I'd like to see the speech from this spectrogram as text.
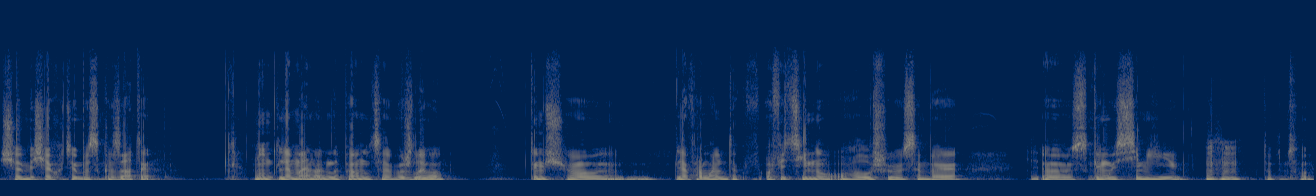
Що я би ще хотів би сказати? Ну, Для мене, напевно, це важливо, тим, що я формально так офіційно оголошую себе е, з кимось сім'єю. Угу. Тобто,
